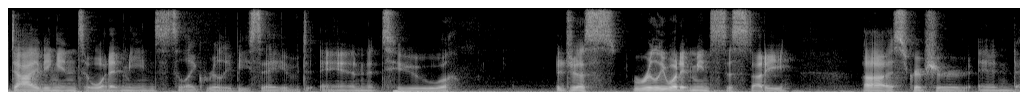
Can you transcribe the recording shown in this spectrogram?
diving into what it means to like really be saved and to just really what it means to study uh, scripture and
